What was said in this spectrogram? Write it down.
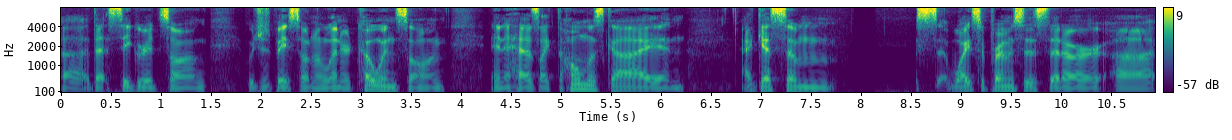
uh, that sigrid song which is based on a leonard cohen song and it has like the homeless guy and i guess some white supremacists that are uh,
